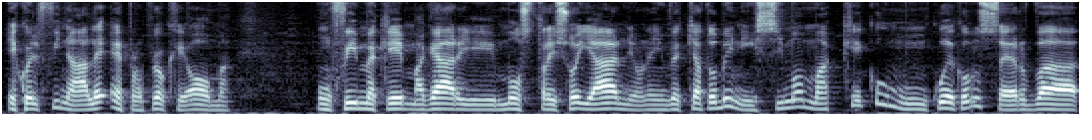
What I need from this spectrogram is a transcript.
E quel finale è proprio che Oma. Un film che magari mostra i suoi anni, non è invecchiato benissimo, ma che comunque conserva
